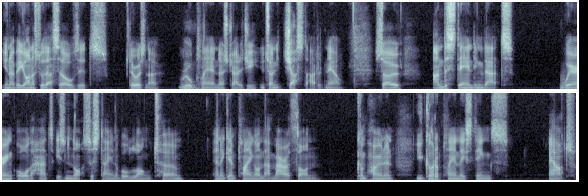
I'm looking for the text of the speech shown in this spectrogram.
you know, be honest with ourselves, it's, there was no. Real mm. plan, no strategy. It's only just started now. So understanding that wearing all the hats is not sustainable long term, and again playing on that marathon component, you got to plan these things out.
